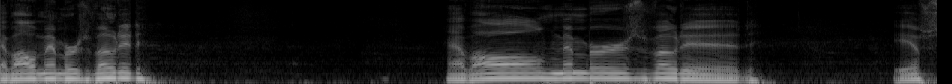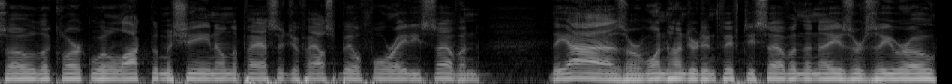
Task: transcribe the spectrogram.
Have all members voted? Have all members voted? If so, the clerk will lock the machine on the passage of House Bill 487. The ayes are 157, the nays are zero.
